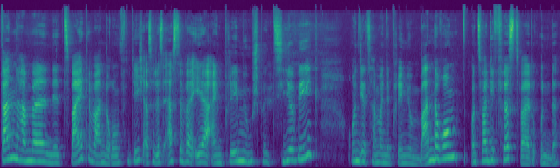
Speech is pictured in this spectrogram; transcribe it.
dann haben wir eine zweite Wanderung für dich. Also das erste war eher ein Premium-Spazierweg und jetzt haben wir eine Premium-Wanderung und zwar die Fürstwaldrunde.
